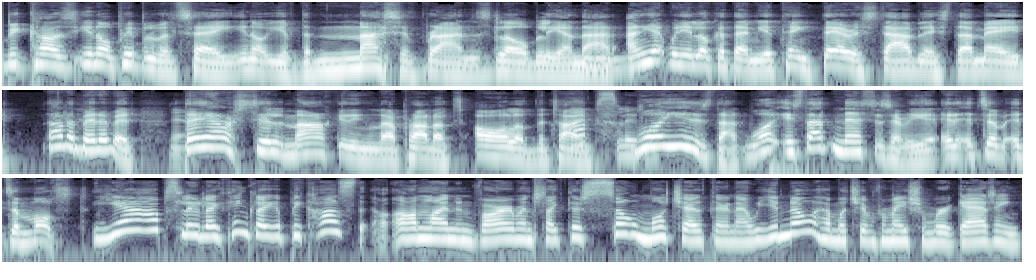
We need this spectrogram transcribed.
Because, you know, people will say, you know, you have the massive brands globally and Mm. that. And yet when you look at them, you think they're established, they're made. Not a bit of it. They are still marketing their products all of the time. Absolutely. Why is that? Why is that necessary? It- It's a it's a must. Yeah, absolutely. I think like because the online environment, like there's so much out there now. You know how much information we're getting.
